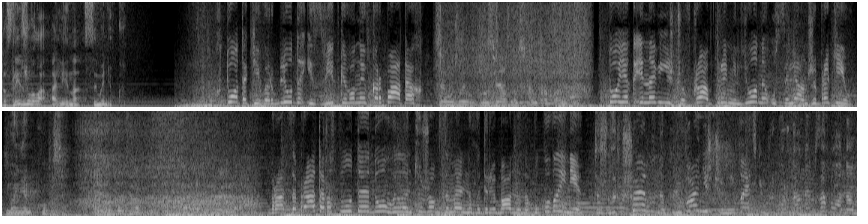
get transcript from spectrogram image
досліджувала Аліна Семенюк. Хто такі верблюди і звідки вони в Карпатах? Це можливо було зв'язано з контрабандою. Хто як і навіщо вкрав 3 мільйони у селян жебраків? Ми не в курсі. Брат за брата розплутує довгий ланцюжок земельного дерибану на Буковині. Тож вирушаємо на полювання з Чернівецьким прикордонним загоном.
